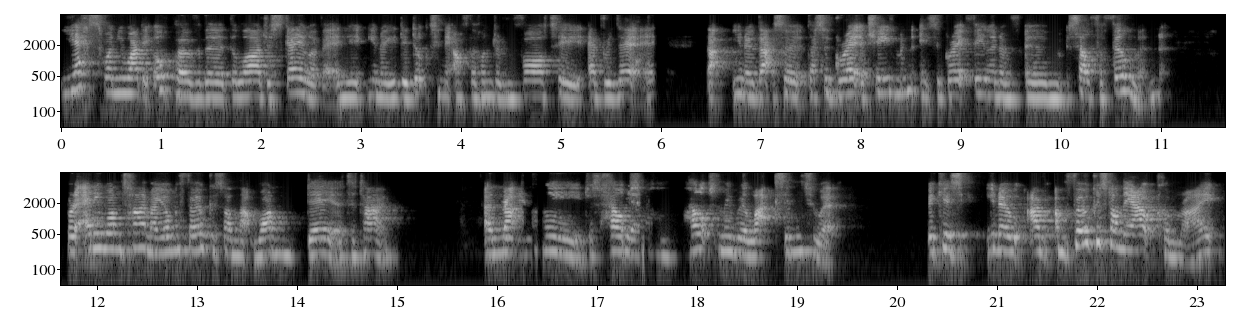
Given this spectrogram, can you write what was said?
Yes, when you add it up over the, the larger scale of it and you, you know, you're deducting it off the 140 every day, that you know that's a that's a great achievement. It's a great feeling of um, self-fulfillment. But at any one time i only focus on that one day at a time. And that for me just helps yeah. me helps me relax into it. Because you know I'm, I'm focused on the outcome right?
